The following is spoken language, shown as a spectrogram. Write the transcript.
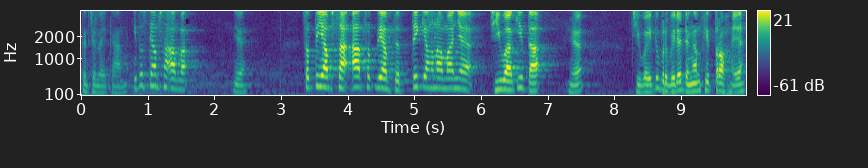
kejelekan. Itu setiap saat, Pak. Ya. Setiap saat, setiap detik yang namanya jiwa kita, ya. Jiwa itu berbeda dengan fitrah, ya.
